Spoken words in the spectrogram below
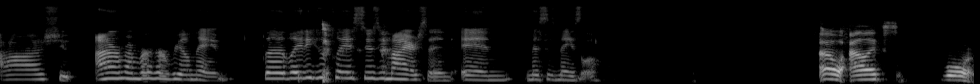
ah, shoot. I don't remember her real name. The lady who plays Susie Myerson in Mrs. Maisel. Oh, Alex Bor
